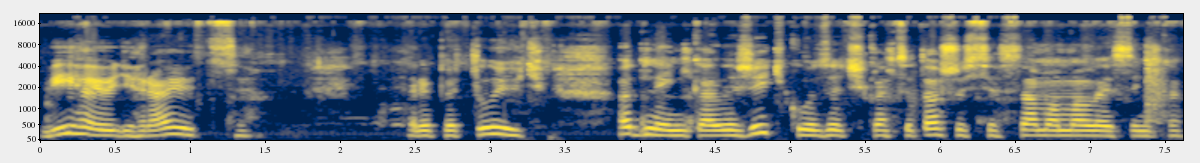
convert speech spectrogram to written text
бігають, граються репетують. Одненька лежить козочка, це та щось сама малесенька,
